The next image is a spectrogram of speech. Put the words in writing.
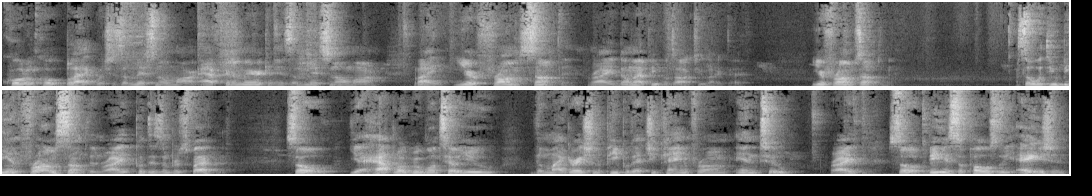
quote unquote black, which is a misnomer. African American is a misnomer. Like you're from something, right? Don't let people talk to you like that you're from something. So with you being from something, right? Put this in perspective. So your haplogroup will tell you the migration of people that you came from into, right? So if B is supposedly Asian,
